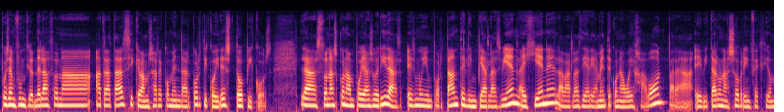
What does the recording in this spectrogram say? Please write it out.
pues en función de la zona a tratar sí que vamos a recomendar corticoides tópicos. Las zonas con ampollas o heridas es muy importante limpiarlas bien, la higiene, lavarlas diariamente con agua y jabón para evitar una sobreinfección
